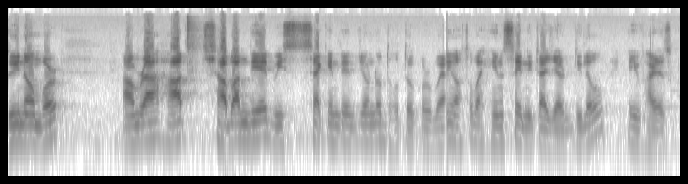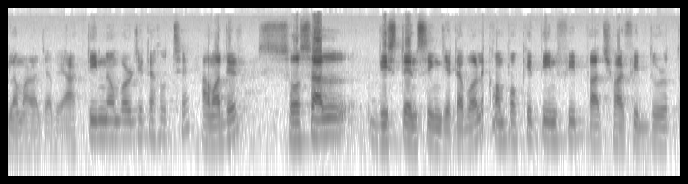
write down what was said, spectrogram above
দুই নম্বর আমরা হাত সাবান দিয়ে বিশ সেকেন্ডের জন্য ধৌত করব। অথবা হ্যান্ড স্যানিটাইজার দিলেও এই ভাইরাসগুলো মারা যাবে। আর তিন নম্বর যেটা হচ্ছে, আমাদের সোশ্যাল ডিস্টেন্সিং যেটা বলে, কমপক্ষে তিন ফিট বা ছয় ফিট দূরত্ব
